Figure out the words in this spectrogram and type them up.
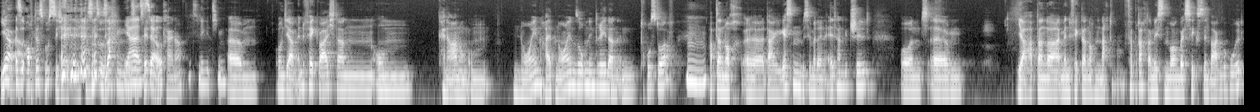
Ja, also auch das wusste ich halt nicht. Das sind so Sachen, ja, das erzählt ja auch keiner. Das ist legitim. Ähm, und ja, im Endeffekt war ich dann um, keine Ahnung, um neun, halb neun so um den Dreh dann in Troisdorf. Mhm. Hab dann noch äh, da gegessen, ein bisschen mit deinen Eltern gechillt und ähm, ja, habe dann da im Endeffekt dann noch eine Nacht verbracht, am nächsten Morgen bei Six den Wagen geholt.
